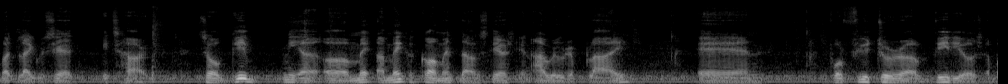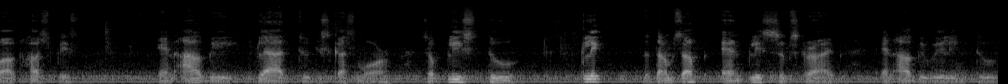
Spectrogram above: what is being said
but like we said, it's hard. So give me a, uh, make, uh, make a comment downstairs and I will reply. And for future uh, videos about hospice and I'll be glad to discuss more. So please do click the thumbs up and please subscribe and I'll be willing to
